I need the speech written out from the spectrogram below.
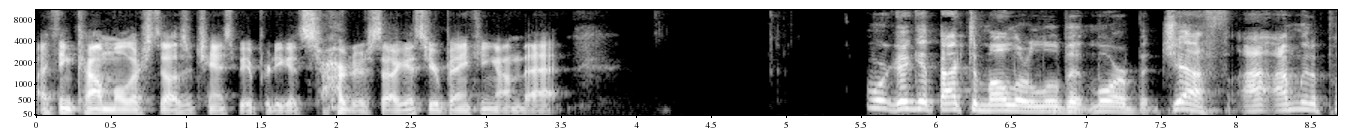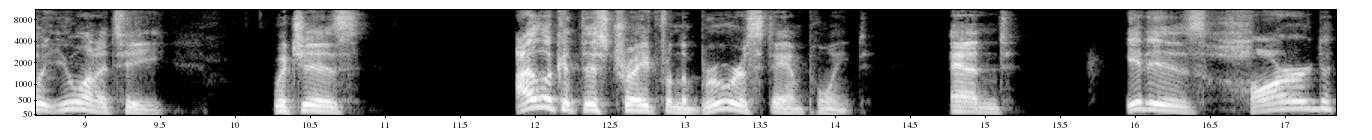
I think Kyle Muller still has a chance to be a pretty good starter. So I guess you're banking on that. We're gonna get back to Muller a little bit more, but Geoff, I, I'm gonna put you on a tee, which is I look at this trade from the Brewers standpoint, and it is hard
